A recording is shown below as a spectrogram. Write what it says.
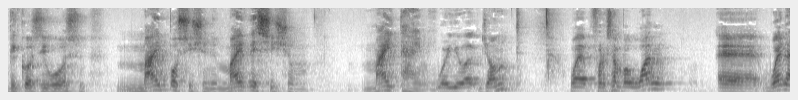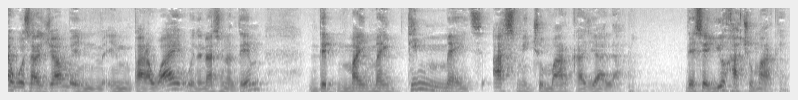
because it was my positioning, my decision, my timing. Were you out jumped? Well, for example, one uh, when I was a jump in, in Paraguay with the national team, the, my, my teammates asked me to mark Ayala. They said, you have to mark him.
